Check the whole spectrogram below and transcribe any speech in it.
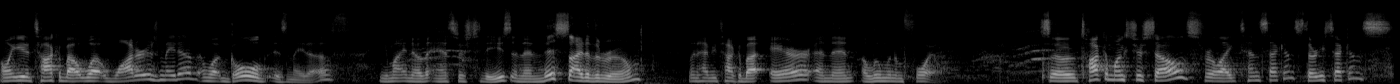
I want you to talk about what water is made of and what gold is made of. You might know the answers to these. And then this side of the room, I'm going to have you talk about air and then aluminum foil. So talk amongst yourselves for like 10 seconds, 30 seconds,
